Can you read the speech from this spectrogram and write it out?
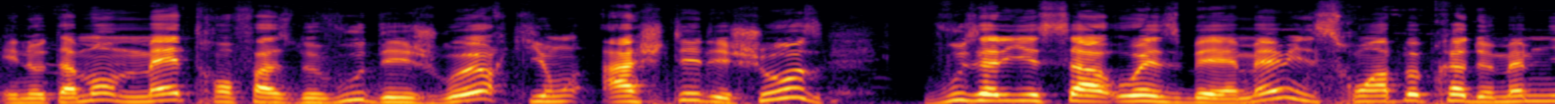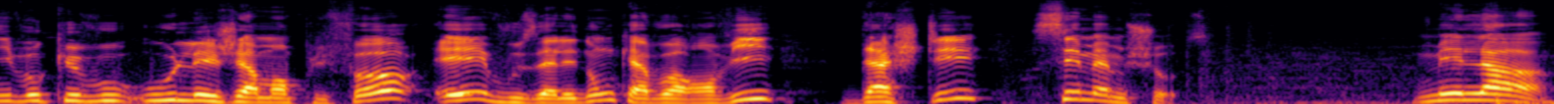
et notamment mettre en face de vous des joueurs qui ont acheté des choses, vous alliez ça au SBMM, ils seront à peu près de même niveau que vous ou légèrement plus forts, et vous allez donc avoir envie d'acheter ces mêmes choses. Mais là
